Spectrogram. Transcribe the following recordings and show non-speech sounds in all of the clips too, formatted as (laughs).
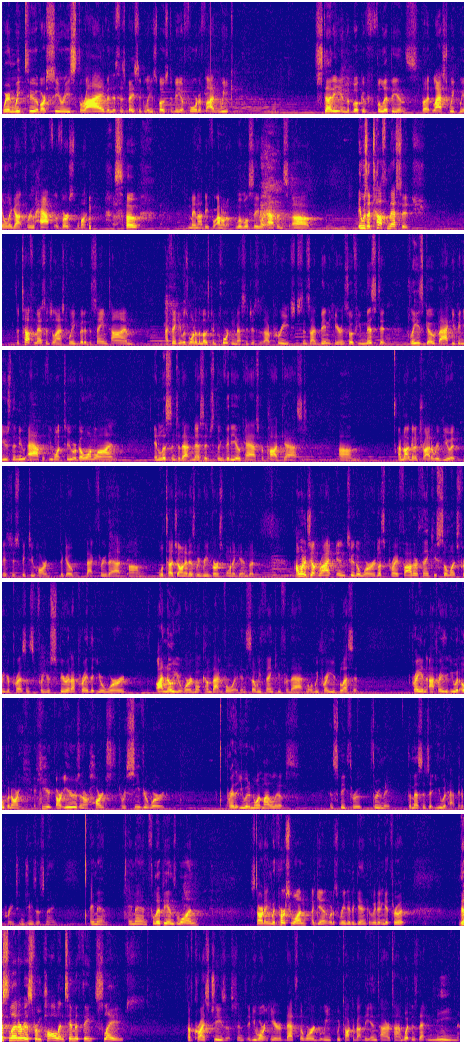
We're in week two of our series, Thrive, and this is basically supposed to be a four to five week study in the book of Philippians. But last week we only got through half of verse one. (laughs) so, may not be four. I don't know. We'll, we'll see what happens. Uh, it was a tough message. It's a tough message last week, but at the same time, I think it was one of the most important messages as I preached since I've been here. And so if you missed it, please go back. You can use the new app if you want to, or go online and listen to that message through videocast or podcast. Um, I'm not going to try to review it. It's just be too hard to go back through that. Um, we'll touch on it as we read verse 1 again, but I want to jump right into the word. Let's pray. Father, thank you so much for your presence, for your spirit. I pray that your word, I know your word won't come back void. And so we thank you for that. Lord, we pray you'd bless it. Pray and I pray that you would open our, hear, our ears and our hearts to receive your word. Pray that you would anoint my lips and speak through, through me the message that you would have me to preach. In Jesus' name, amen. Amen. Philippians 1 starting with verse 1 again. We'll just read it again because we didn't get through it. This letter is from Paul and Timothy, slaves of Christ Jesus. And if you weren't here, that's the word we, we talked about the entire time. What does that mean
